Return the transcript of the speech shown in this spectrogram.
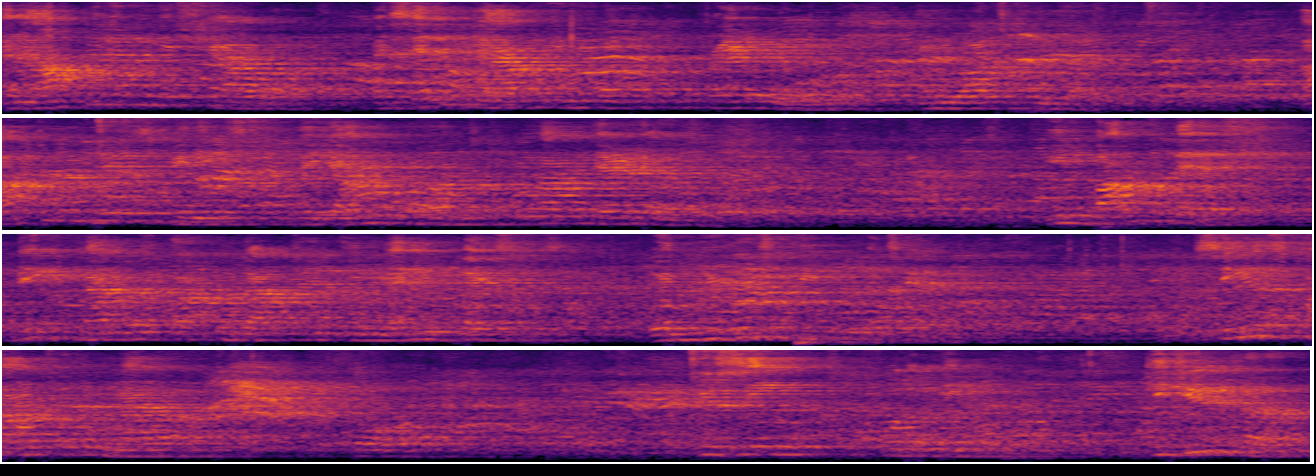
and after having a shower, I settled down in front of the prayer room and watched Buddha. After Buddha is finished, the young ones pull out their elders. In Bangladesh, big matters are conducted in many places where numerous people attend. Singers come to the manor for, to sing for the people. Did you know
